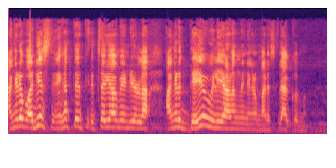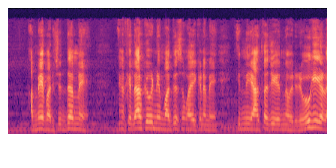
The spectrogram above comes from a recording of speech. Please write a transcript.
അങ്ങയുടെ വലിയ സ്നേഹത്തെ തിരിച്ചറിയാൻ വേണ്ടിയുള്ള അങ്ങയുടെ ദൈവവിളിയാണെന്ന് ഞങ്ങൾ മനസ്സിലാക്കുന്നു. അമ്മേ പരിശുദ്ധമ്മേ ഞങ്ങൾക്ക് എല്ലാവർക്കും വേണ്ടി മധ്യസ്ഥം വഹിക്കണമേ. ഇന്ന് യാത്ര ചെയ്യുന്ന ഒരു രോഗികൾ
